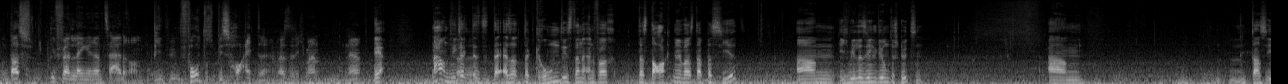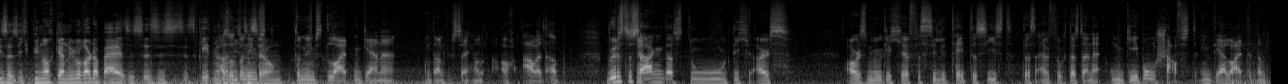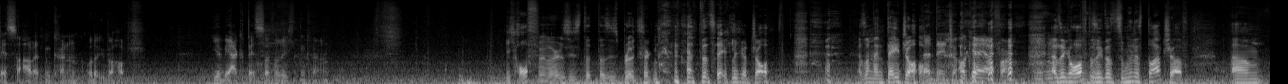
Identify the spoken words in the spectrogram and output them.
Und das für einen längeren Zeitraum. Fotos bis heute, weißt du, was ich meine? Ja. Ja. Na, und wie gesagt, Also- das, also der Grund ist dann einfach, das taugt mir, was da passiert. Ähm, ich will das irgendwie unterstützen. Ähm, das ist es. Ich bin auch gern überall dabei. Es, ist, es, ist, es geht mir Also da du nicht so nimmst, sehr um. du nimmst Leuten gerne, unter Anführungszeichen, und auch Arbeit ab. Würdest du sagen, dass du dich als, als mögliche Facilitator siehst, dass, einfach, dass du eine Umgebung schaffst, in der Leute dann besser arbeiten können oder überhaupt ihr Werk besser verrichten können? Ich hoffe, weil das ist, das ist blöd gesagt mein, mein tatsächlicher Job. Also mein Dayjob. Dein Dayjob. Okay, ja, voll. Mhm. Also ich hoffe, dass ich das zumindest dort schaffe. Ähm,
